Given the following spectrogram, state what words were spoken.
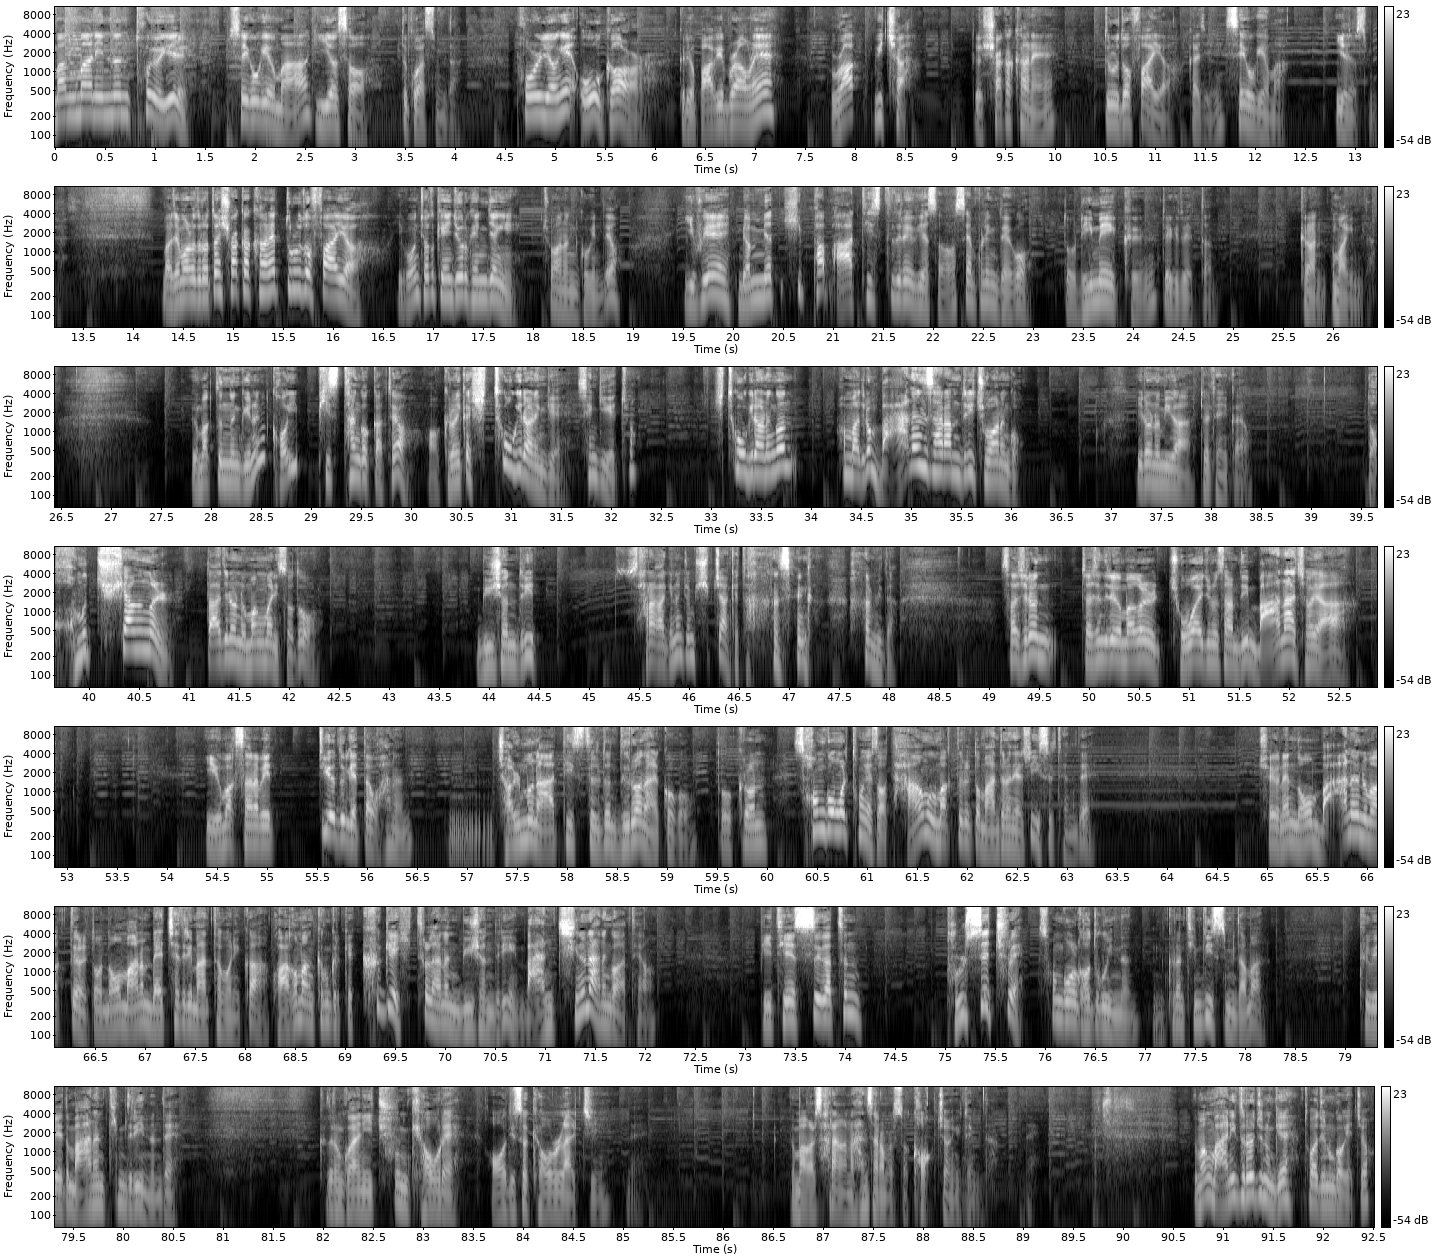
음악만 있는 토요일 세 곡의 음악 이어서 듣고 왔습니다. 폴 영의 Oh Girl 그리고 바비 브라운의 Rock 위차 그리고 샤카칸의 Through the Fire까지 세 곡의 음악 이어졌습니다. 마지막으로 들었던 샤카칸의 Through the Fire 이건 저도 개인적으로 굉장히 좋아하는 곡인데요. 이후에 몇몇 힙합 아티스트들에 의해서 샘플링되고 또 리메이크 되기도 했던 그런 음악입니다. 음악 듣는 귀는 거의 비슷한 것 같아요. 어, 그러니까 히트곡이라는 게 생기겠죠? 히트곡이라는 건 한마디로 많은 사람들이 좋아하는 곡. 이런 의미가 될 테니까요. 너무 취향을 따지는 음악만 있어도 뮤지션들이 살아가기는 좀 쉽지 않겠다는 생각합니다. 사실은 자신들의 음악을 좋아해 주는 사람들이 많아져야 이 음악 산업에 뛰어들겠다고 하는 음, 젊은 아티스트들도 늘어날 거고 또 그런 성공을 통해서 다음 음악들을 또 만들어낼 수 있을 텐데 최근엔 너무 많은 음악들 또 너무 많은 매체들이 많다 보니까 과거만큼 그렇게 크게 히트를 하는 뮤지션들이 많지는 않은 것 같아요. BTS 같은 불세출에 성공을 거두고 있는 그런 팀도 있습니다만 그 외에도 많은 팀들이 있는데 그들은 과연 이 추운 겨울에 어디서 겨울을 날지 네. 음악을 사랑하는 한 사람으로서 걱정이 됩니다. 네. 음악 많이 들어주는 게 도와주는 거겠죠.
